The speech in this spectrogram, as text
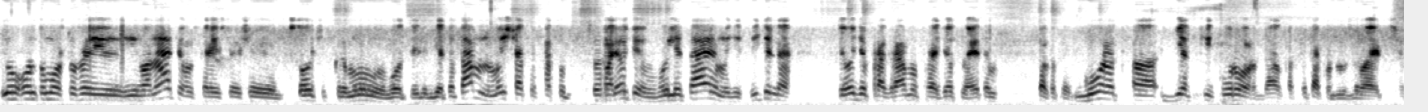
Ну, он-то, может, уже и, и в Анапе, он, скорее всего, еще и в Сочи, в Крыму, вот, или где-то там. Но мы сейчас как раз вот в самолете вылетаем, и действительно сегодня программа пройдет на этом как это, город э, детский курорт, да, как-то так он называется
